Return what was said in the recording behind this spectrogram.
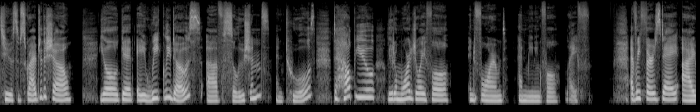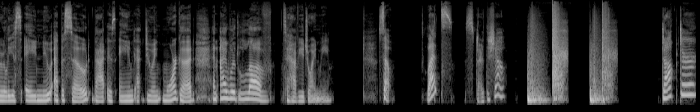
to subscribe to the show You'll get a weekly dose of solutions and tools to help you lead a more joyful, informed, and meaningful life. Every Thursday, I release a new episode that is aimed at doing more good, and I would love to have you join me. So, let's start the show. Dr.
